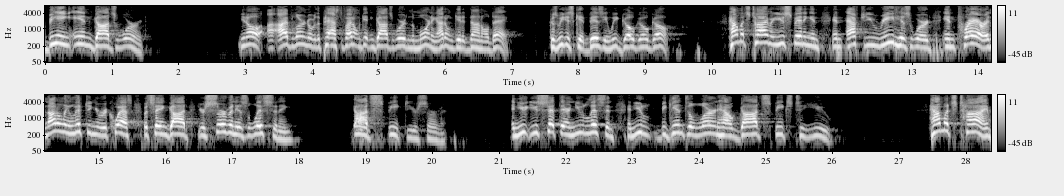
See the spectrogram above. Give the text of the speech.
being in God's Word? You know, I've learned over the past, if I don't get in God's Word in the morning, I don't get it done all day. Because we just get busy and we go, go, go. How much time are you spending in, in, after you read His Word in prayer and not only lifting your request, but saying, God, your servant is listening. God, speak to your servant. And you, you sit there and you listen and you begin to learn how God speaks to you. How much time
